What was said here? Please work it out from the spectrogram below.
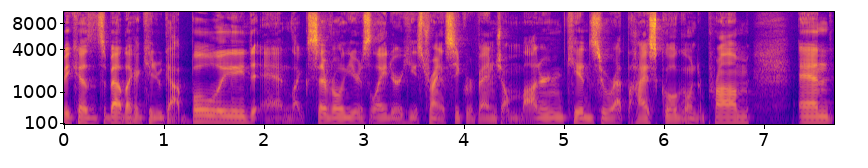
because it's about like a kid who got bullied and like several years later he's trying to seek revenge on modern kids who are at the high school going to prom and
